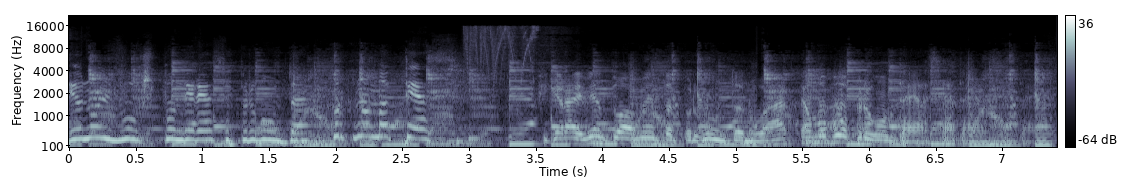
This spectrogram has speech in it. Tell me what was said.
Eu não lhe vou responder essa pergunta porque não me apetece. Ficará eventualmente a pergunta no ar. É uma boa pergunta essa.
